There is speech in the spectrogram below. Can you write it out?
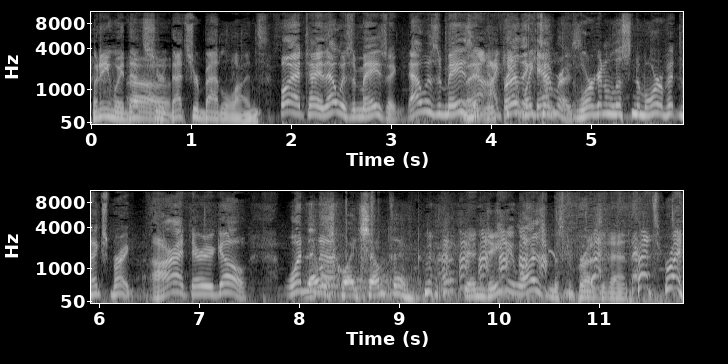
But anyway, that's your that's your battle lines. Boy, I tell you, that was amazing. That was amazing. Yeah, I can't wait to- cameras. we're going to listen to more of it next break. All right, there you go. One, That was uh, quite something. indeed it was, Mr. President. That's right.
